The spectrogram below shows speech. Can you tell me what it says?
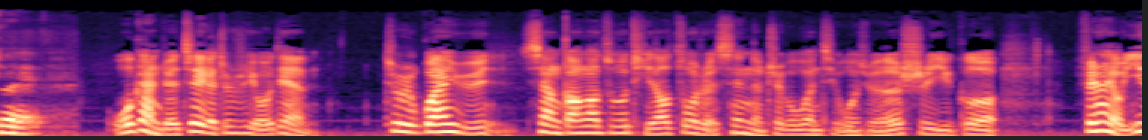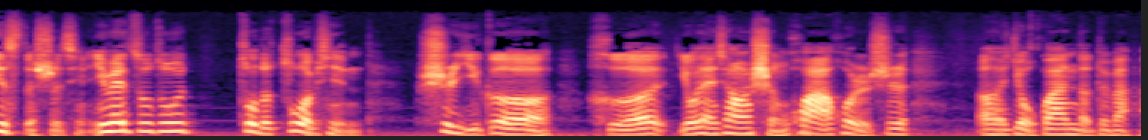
对我感觉这个就是有点，就是关于像刚刚租租提到作者性的这个问题，我觉得是一个非常有意思的事情，因为租租做的作品是一个。和有点像神话或者是呃有关的，对吧？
